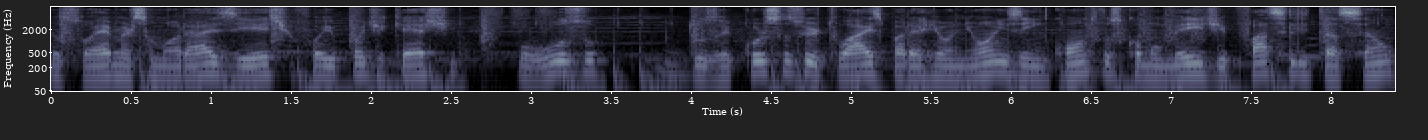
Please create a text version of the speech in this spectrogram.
Eu sou Emerson Moraes e este foi o podcast O Uso dos Recursos Virtuais para Reuniões e Encontros como Meio de Facilitação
